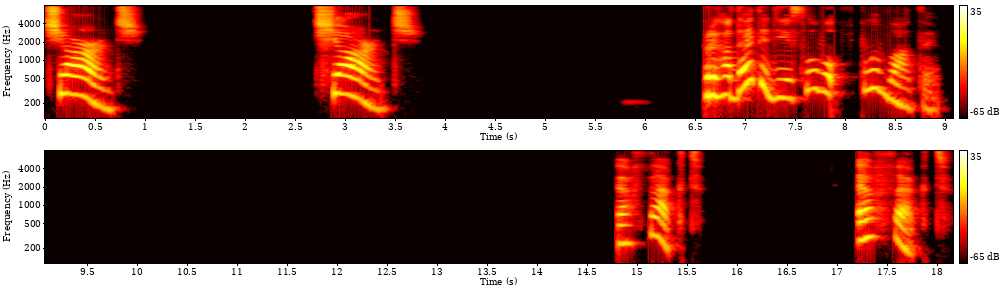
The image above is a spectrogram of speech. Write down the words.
Charge. Charge. Пригадайте дієслово впливати. Ефект. Ефект.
